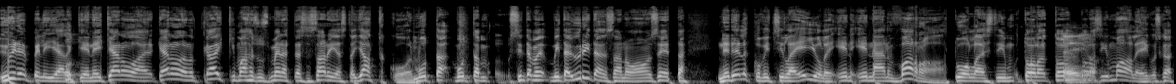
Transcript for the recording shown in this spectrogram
Yhden pelin jälkeen ei Caroline, Caroline on kaikki mahdollisuus mennä tässä sarjasta jatkoon, mutta, mutta sitä mitä yritän sanoa on se, että Nedelkovitsilla ei ole en, enää varaa tuollaisiin, tuolla, tuollaisiin maaleihin, koska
